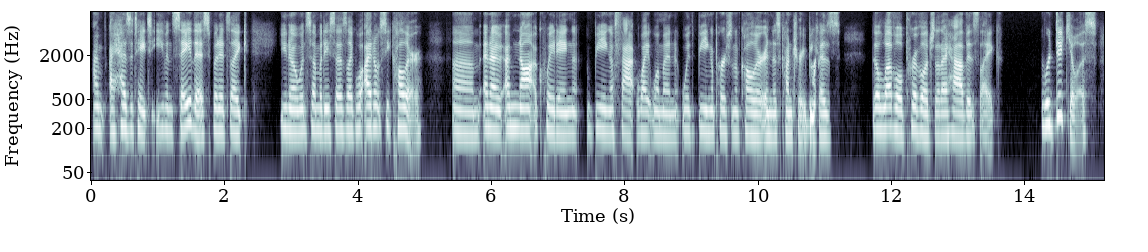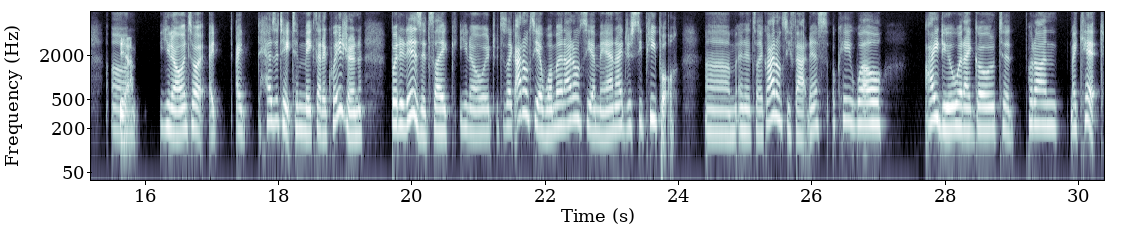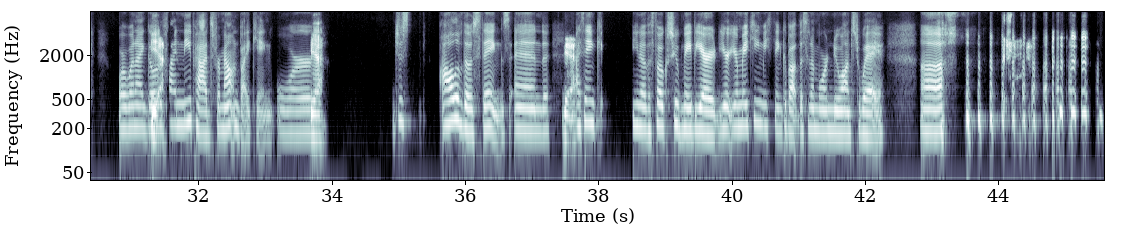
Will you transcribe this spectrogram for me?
I'm, i hesitate to even say this but it's like you know when somebody says like well i don't see color um, and I, i'm not equating being a fat white woman with being a person of color in this country because the level of privilege that i have is like ridiculous. Um, yeah. You know, and so I, I, I hesitate to make that equation, but it is. It's like you know, it, it's like I don't see a woman, I don't see a man, I just see people. Um, and it's like I don't see fatness. Okay, well, I do when I go to put on my kit, or when I go yeah. to find knee pads for mountain biking, or yeah, just all of those things. And yeah. I think you know the folks who maybe are you're you're making me think about this in a more nuanced way uh,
